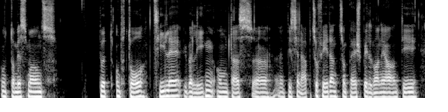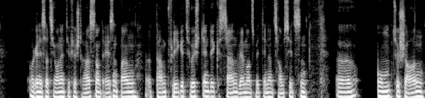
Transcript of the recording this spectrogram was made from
Und da müssen wir uns dort und da Ziele überlegen, um das äh, ein bisschen abzufedern. Zum Beispiel, wenn ich an die Organisationen, die für Straßen- und Eisenbahndarmpflege zuständig sind, werden wir uns mit denen zusammensitzen, äh, um zu schauen,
